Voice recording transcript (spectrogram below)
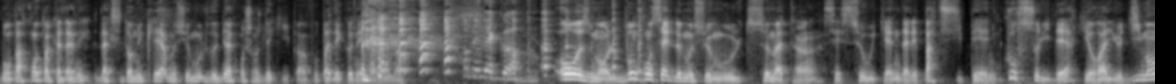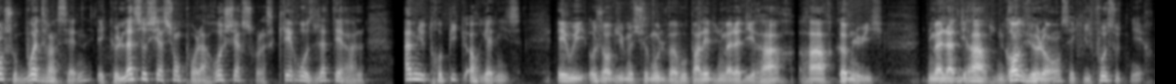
Bon, par contre, en cas d'ac- d'accident nucléaire, Monsieur Moult veut bien qu'on change d'équipe. Hein. Faut pas déconner quand même. hein. On est d'accord. Heureusement, le bon conseil de Monsieur Moult ce matin, c'est ce week-end d'aller participer à une course solidaire qui aura lieu dimanche au Bois de Vincennes et que l'Association pour la recherche sur la sclérose latérale amyotropique organise. Et oui, aujourd'hui, Monsieur Moult va vous parler d'une maladie rare, rare comme lui, une maladie rare d'une grande violence et qu'il faut soutenir.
